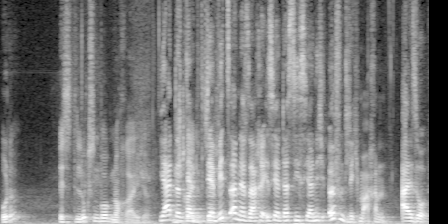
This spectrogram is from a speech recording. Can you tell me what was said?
Oder? Ist Luxemburg noch reicher? Ja, da, der, der. Witz an der Sache ist ja, dass sie es ja nicht öffentlich machen. Also,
